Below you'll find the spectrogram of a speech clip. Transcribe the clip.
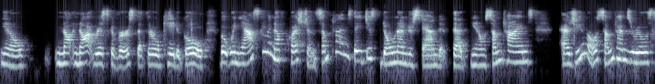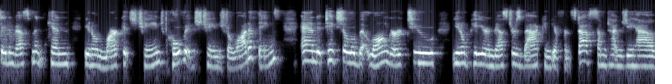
you know, not not risk averse that they're okay to go but when you ask them enough questions sometimes they just don't understand it that you know sometimes as you know, sometimes a real estate investment can, you know, markets change. COVID's changed a lot of things, and it takes you a little bit longer to, you know, pay your investors back and different stuff. Sometimes you have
